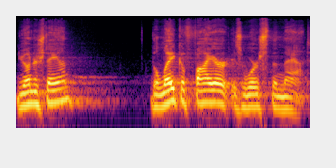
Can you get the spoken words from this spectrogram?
You understand? The lake of fire is worse than that.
